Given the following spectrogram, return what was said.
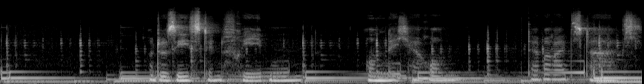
Und du siehst den Frieden um dich herum, der bereits da ist.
